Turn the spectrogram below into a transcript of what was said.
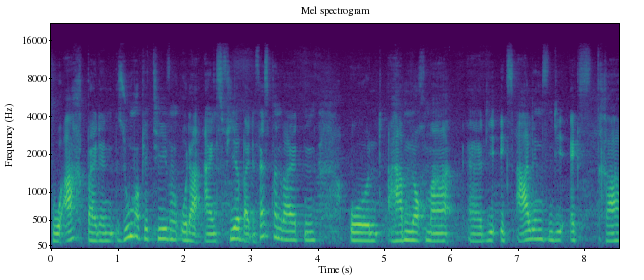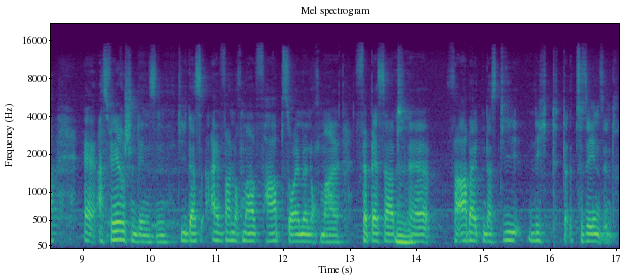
2,8 bei den Zoom-Objektiven oder 1,4 bei den Festbrennweiten und haben nochmal äh, die XA-Linsen, die extra äh, asphärischen Linsen, die das einfach nochmal Farbsäume nochmal verbessert mhm. äh, verarbeiten, dass die nicht zu sehen sind.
